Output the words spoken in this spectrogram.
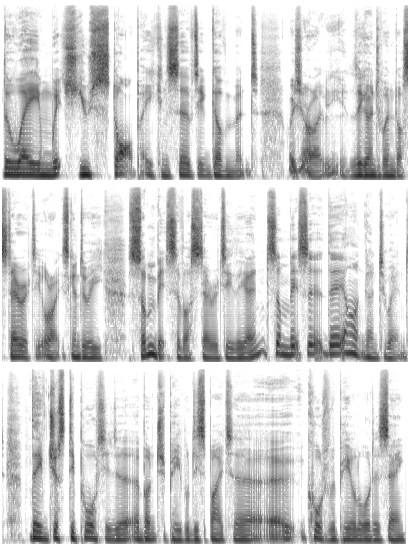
the way in which you stop a Conservative government, which, all right, they're going to end austerity. All right, it's going to be some bits of austerity they end, some bits they aren't going to end. They've just deported a, a bunch of people despite a, a, Court of Appeal order saying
